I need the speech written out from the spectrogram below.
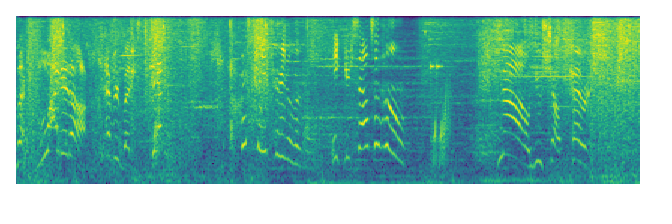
Let's light it up! Everybody skip! First they turn a little. Make yourselves at home. Now you shall perish!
